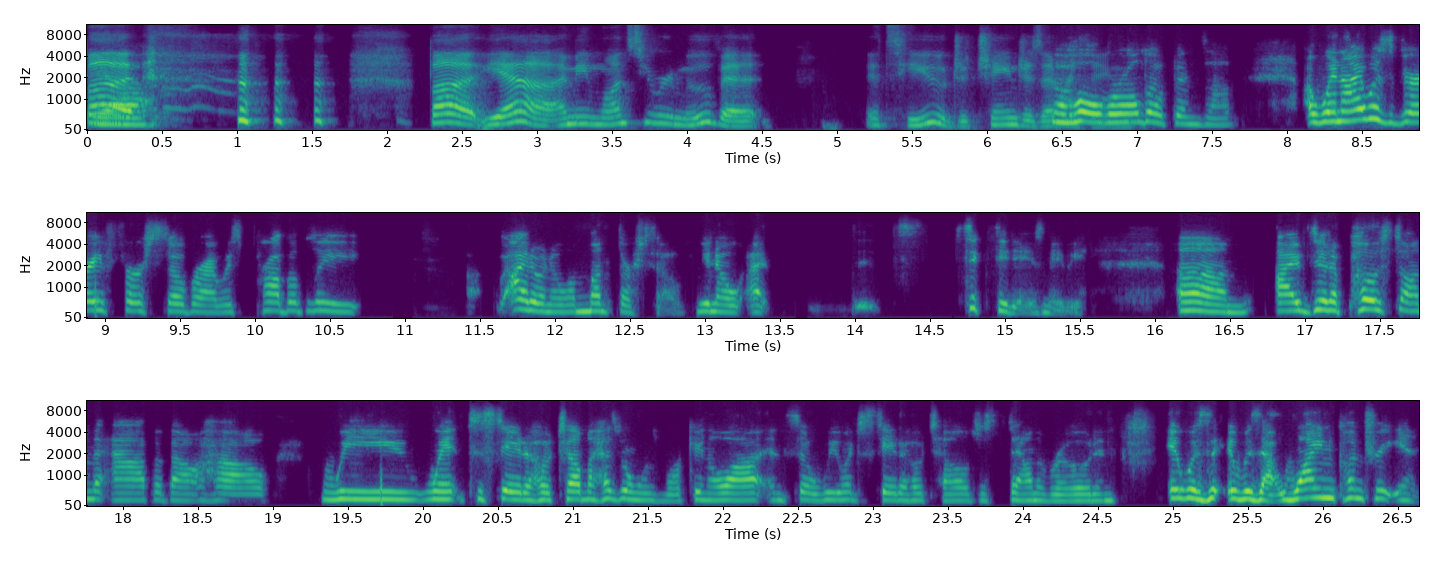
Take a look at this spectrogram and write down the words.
But yeah. but yeah, I mean, once you remove it, it's huge. It changes everything. The whole world opens up. Uh, when I was very first sober, I was probably, I don't know, a month or so, you know, at 60 days maybe. Um, I did a post on the app about how we went to stay at a hotel. My husband was working a lot, and so we went to stay at a hotel just down the road, and it was it was at Wine Country Inn,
